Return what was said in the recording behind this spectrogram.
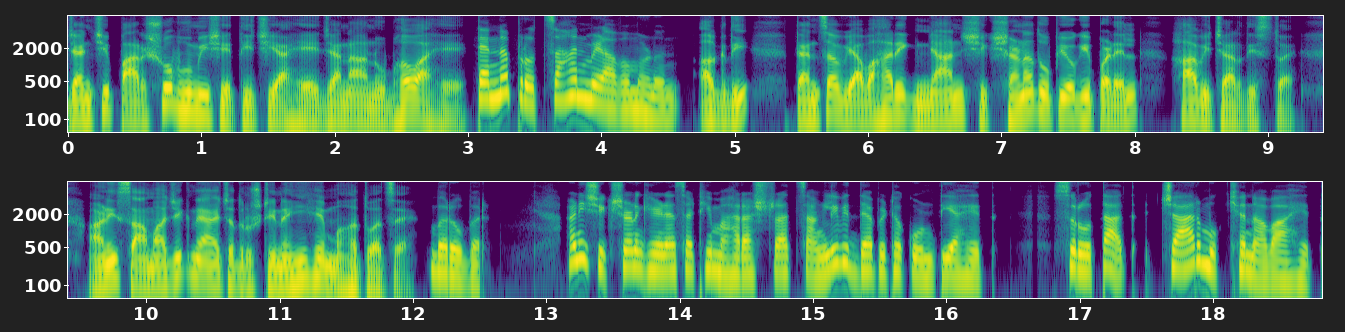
ज्यांची पार्श्वभूमी शेतीची आहे ज्यांना अनुभव आहे. त्यांना प्रोत्साहन मिळावं म्हणून. अगदी. त्यांचं व्यावहारिक ज्ञान शिक्षणात उपयोगी पडेल हा विचार दिसतोय. आणि सामाजिक न्यायाच्या दृष्टीनेही हे महत्वाचं आहे. बरोबर. आणि शिक्षण घेण्यासाठी महाराष्ट्रात चांगली विद्यापीठं कोणती आहेत? स्रोतात चार मुख्य नावं आहेत.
